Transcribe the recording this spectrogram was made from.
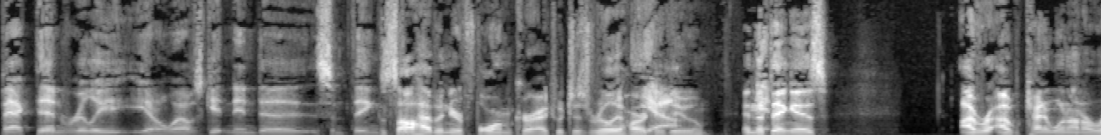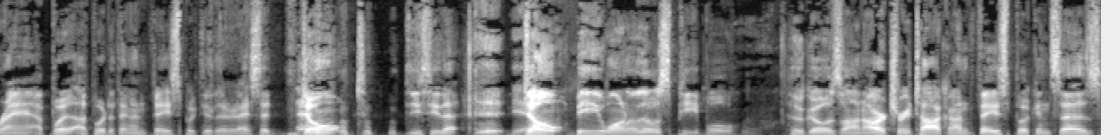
back then, really, you know, when I was getting into some things, It's all having your form correct, which is really hard Yeah. to do. And the It- thing is, I, I kind of went on a rant. I put I put a thing on Facebook the other day. I said, "Don't." do you see that? Yeah. Don't be one of those people who goes on archery talk on Facebook and says,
